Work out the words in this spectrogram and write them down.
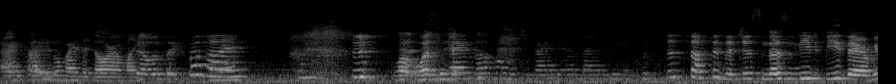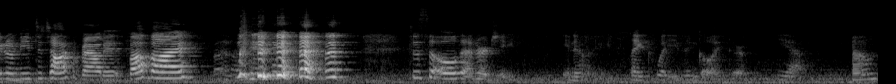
I saw you go by the door. I'm like, I was like, bye bye. What was it? It's just something that just doesn't need to be there. We don't need to talk about it. Bye bye. just the old energy, you know, like what you've been going through. Yeah. You know?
